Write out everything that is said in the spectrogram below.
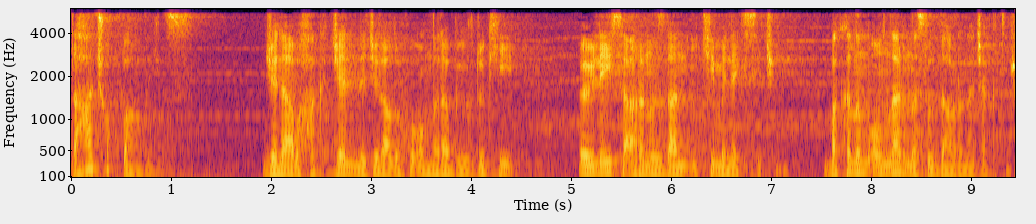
daha çok bağlıyız. Cenab-ı Hak Celle Celaluhu onlara buyurdu ki öyleyse aranızdan iki melek seçin. Bakalım onlar nasıl davranacaktır.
